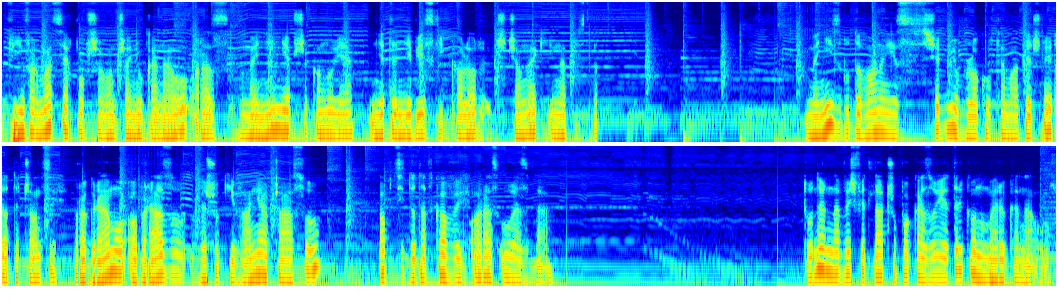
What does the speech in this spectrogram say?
W informacjach po przełączeniu kanału oraz w menu nie przekonuje mnie ten niebieski kolor czcionek i napis. Menu zbudowane jest z siedmiu bloków tematycznych dotyczących programu, obrazu, wyszukiwania, czasu, opcji dodatkowych oraz USB. Tuner na wyświetlaczu pokazuje tylko numery kanałów.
